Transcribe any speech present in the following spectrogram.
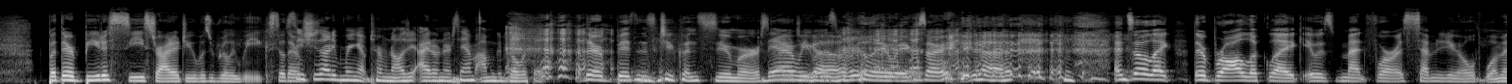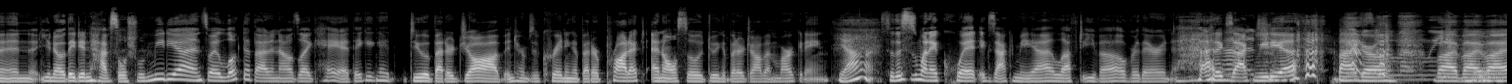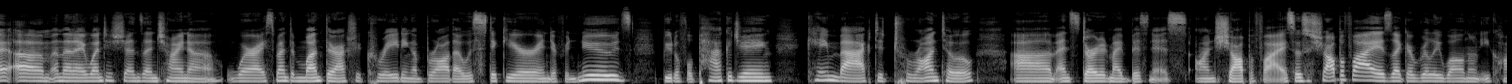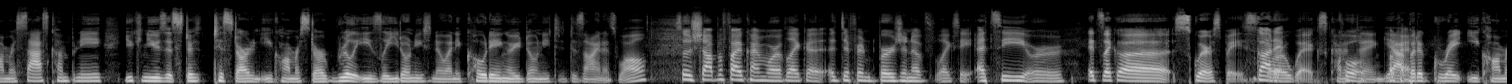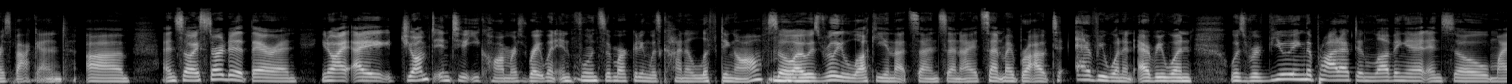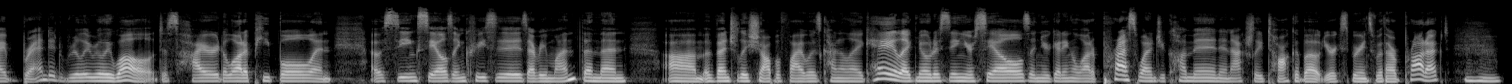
But their B2C strategy was really weak. So their See, she's already bringing up terminology I don't understand. but I'm gonna go with it. their business to consumer There we strategy was go. really weak. Sorry. Yeah. and so like their bra looked like it was meant for a 70 year old woman. You know, they didn't have social media. And so I looked at that and I was like, hey, I think I could do a better job in terms of creating a better product and also doing a better job at marketing. Yeah. So this is when I quit Exact Media. I left Eva over there in, at Exact Media. Bye, girl. lonely. bye, bye, bye. Um, and then I went to Shenzhen, China, where I spent a month there actually creating a bra that was stickier in different nudes, beautiful packaging. Came back to Toronto um, and started my business on Shopify. So Shopify is like a really well-known e-commerce SaaS company. You can use it st- to start an e-commerce store really easily. You don't need to know any coding or you don't need to design as well. So Shopify kind of more of like a, a different version of like say Etsy or It's like a Squarespace Got or it. a Wix kind Cool. of thing. Yeah, Okay. but a great e-commerce backend. Um, and so I started it there, and you know, I, I jumped into e-commerce right when influencer marketing was kind of lifting off. So So I was really lucky in that sense. And I had sent my bra out to everyone, and everyone was reviewing the product and loving it. And so my brand did really, really well. Just hired a lot of people, and I was seeing sales increases every month. And then um, eventually Shopify was kind of like, hey, like noticing your sales and you're getting a lot of press. Why don't you come in and actually talk about your experience with our product?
